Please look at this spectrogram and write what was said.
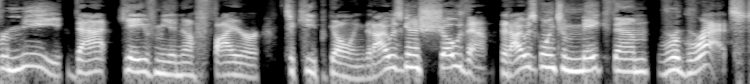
for me, that gave me enough fire to keep going, that I was going to show them, that I was going to make them regret,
